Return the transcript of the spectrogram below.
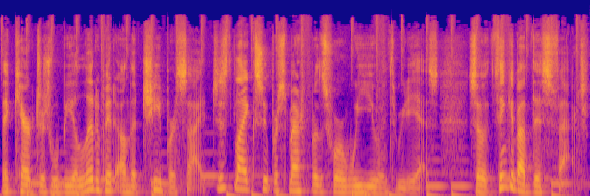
that characters will be a little bit on the cheaper side, just like Super Smash Bros. for Wii U and 3DS. So think about this fact.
